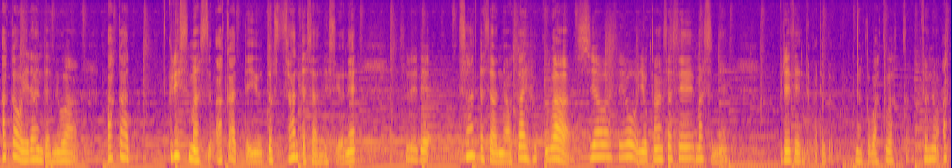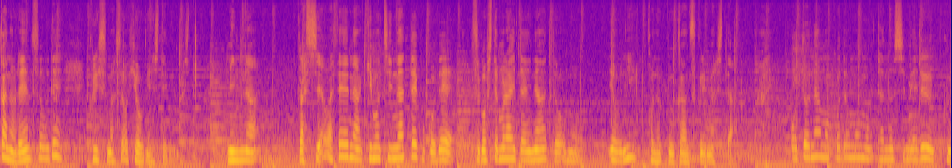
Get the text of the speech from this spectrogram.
赤を選んだのは赤クリスマス赤っていうとサンタさんですよね。それでサンタさんの赤い服は幸せを予感させますね。プレゼントが届く。なんかワクワク感。その赤の連想でクリスマスを表現してみました。みんなが幸せな気持ちになってここで過ごしてもらいたいなと思うようにこの空間を作りました。大人も子どもも楽しめる空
